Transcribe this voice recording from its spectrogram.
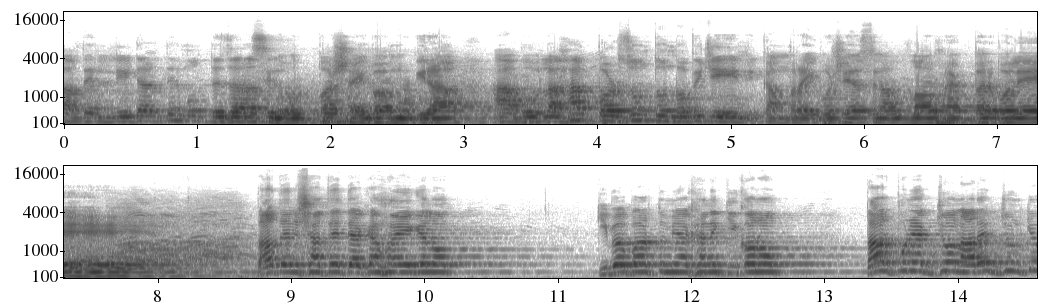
তাদের লিডারদের মধ্যে যারা ছিল উদ্বা সাইবা মুগিরা, আবু লাহাব পর্যন্ত নবীজির কামরায় বসে আছেন, আল্লাহ একবার বলে। তাদের সাথে দেখা হয়ে গেল। কি ব্যাপার তুমি এখানে কি করো? তারপরে একজন আরেকজনকে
